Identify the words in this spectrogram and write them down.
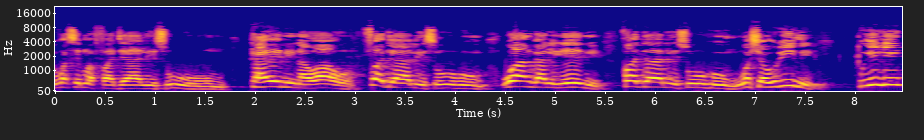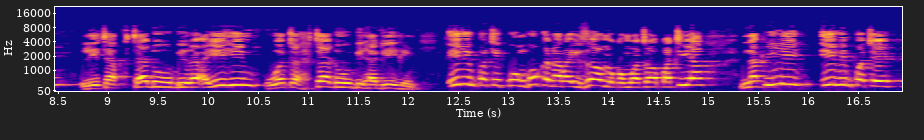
Wasema fajalisuhum kaeni na wao. Fajalisuhum waangalieni. Fajalisuhum washaurini ili litaktadu bira'yihim wa tahtadu bihadihim ili mpate kuongoka na rai zao kwamba watawapatia. Na pili ili mpate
